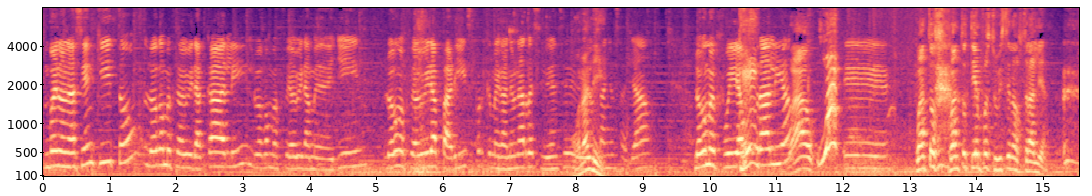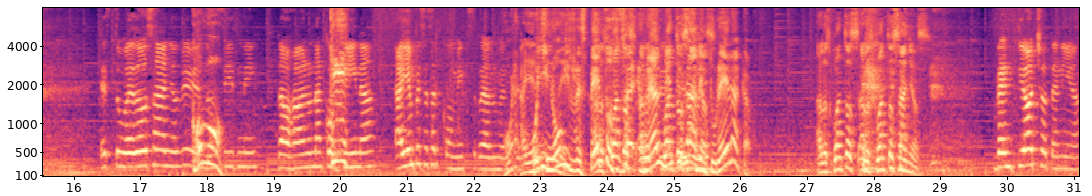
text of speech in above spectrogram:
Bueno, nací en Quito, luego me fui a vivir a Cali, luego me fui a vivir a Medellín, luego me fui a vivir a París porque me gané una residencia Órale. dos años allá. Luego me fui a ¿Qué? Australia. Wow. eh, ¿Cuántos, ¿Cuánto tiempo estuviste en Australia? estuve dos años viviendo ¿Cómo? en Sydney, trabajaba en una cocina. Ahí empecé a hacer cómics realmente. Ahora, oye, no, Sydney. mis ¿A respetos. los cuántos- o sea, a los realmente cuántos una años? aventurera, cabrón. ¿A los cuántos, a los cuántos años? 28 tenía.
